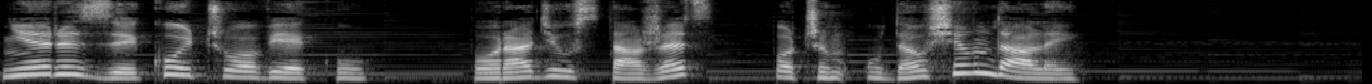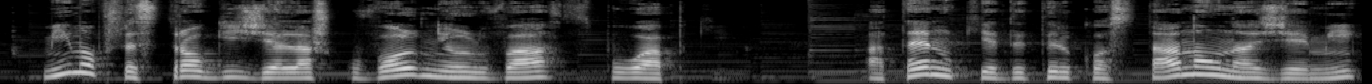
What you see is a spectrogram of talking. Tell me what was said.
Nie ryzykuj, człowieku, poradził starzec, po czym udał się dalej. Mimo przestrogi zielarz uwolnił lwa z pułapki, a ten, kiedy tylko stanął na ziemi,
